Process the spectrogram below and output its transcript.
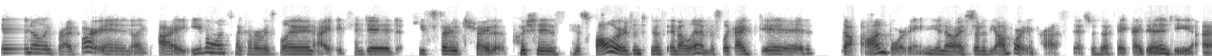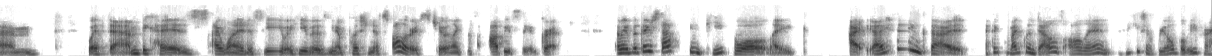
you know, like Brad Barton, like I even once my cover was blown, I attended, he started to try to push his his followers into his MLMs. Like I did the onboarding, you know, I started the onboarding process with a fake identity um with them because I wanted to see what he was, you know, pushing his followers to. And like was obviously a grip. I mean, but there's definitely people like I, I think that I think Mike Lindell's all in. I think he's a real believer.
